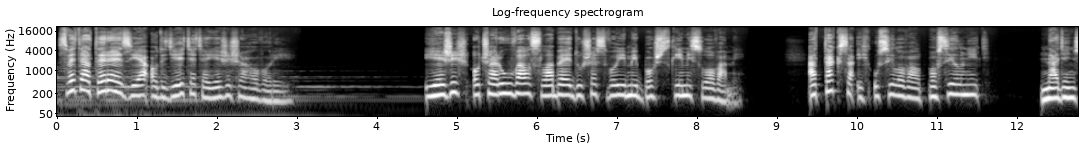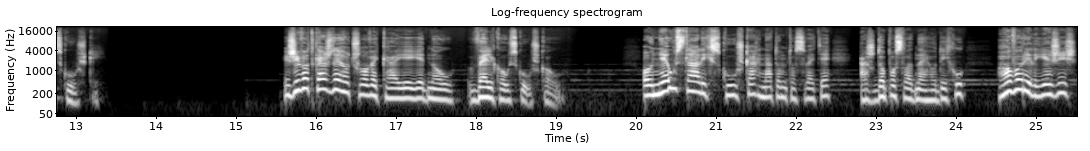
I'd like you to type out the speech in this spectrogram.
Svetá Terézia od dieťaťa Ježiša hovorí Ježiš očarúval slabé duše svojimi božskými slovami a tak sa ich usiloval posilniť na deň skúšky. Život každého človeka je jednou veľkou skúškou. O neustálých skúškach na tomto svete až do posledného dychu hovoril Ježiš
